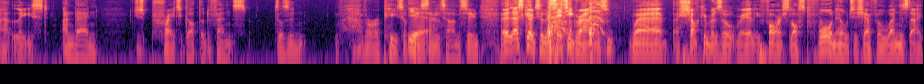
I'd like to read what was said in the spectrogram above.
at least, and then just pray to God the defence doesn't have a repeat of this Yeah. anytime soon. Uh, let's go to the City grounds, where a shocking result, really. Forest lost 4 0 to Sheffield Wednesday.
